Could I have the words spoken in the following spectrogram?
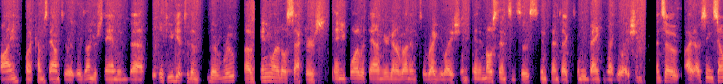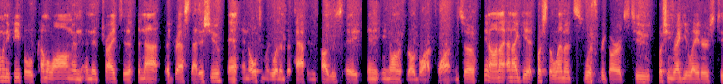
find when it comes down to it is understanding that if you get to the, the root of any one of those sectors and you boil it down, you're going to run into regulation. And in most instances in fintech, it's going to be banking regulation. And so I, have seen so many people come along and, and they've tried to, to not address that issue. And, and ultimately what ends up happening causes a, an enormous roadblock for them. And so, you know, and I, and I get push the limits with regards to pushing regulators to,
